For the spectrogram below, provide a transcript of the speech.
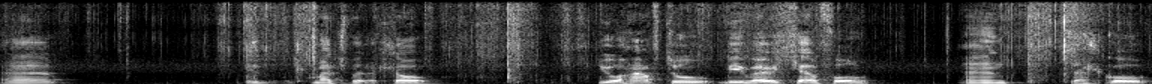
uh, it's much better. So you have to be very careful and just go.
